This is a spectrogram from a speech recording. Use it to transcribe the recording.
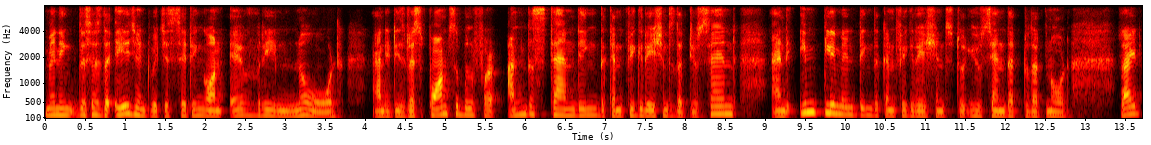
meaning this is the agent which is sitting on every node and it is responsible for understanding the configurations that you send and implementing the configurations to you send that to that node right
